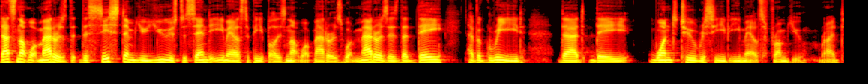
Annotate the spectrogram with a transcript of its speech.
that's not what matters the, the system you use to send emails to people is not what matters what matters is that they have agreed that they want to receive emails from you, right?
